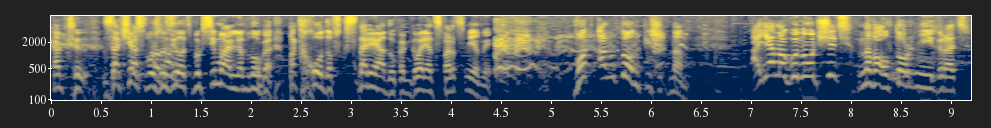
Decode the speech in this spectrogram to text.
Как за час можно сделать максимально много подходов к снаряду, как говорят спортсмены. Вот Антон пишет нам. А я могу научить на Волторне играть.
